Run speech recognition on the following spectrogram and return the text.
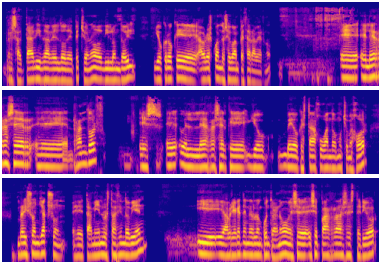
resaltar y dar el do de pecho, ¿no? Dylan Doyle, yo creo que ahora es cuando se va a empezar a ver, ¿no? Eh, el R. Eh, Randolph es eh, el RSR que yo veo que está jugando mucho mejor. Bryson Jackson eh, también lo está haciendo bien y, habría que tenerlo en cuenta, ¿no? Ese, ese parras exterior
